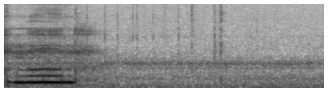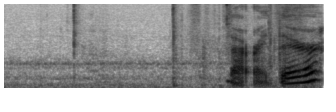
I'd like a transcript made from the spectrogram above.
And then that right there.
